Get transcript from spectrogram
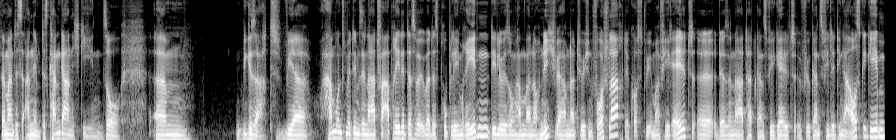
wenn man das annimmt. Das kann gar nicht gehen. So, ähm, wie gesagt, wir haben uns mit dem Senat verabredet, dass wir über das Problem reden. Die Lösung haben wir noch nicht. Wir haben natürlich einen Vorschlag, der kostet wie immer viel Geld. Äh, der Senat hat ganz viel Geld für ganz viele Dinge ausgegeben.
